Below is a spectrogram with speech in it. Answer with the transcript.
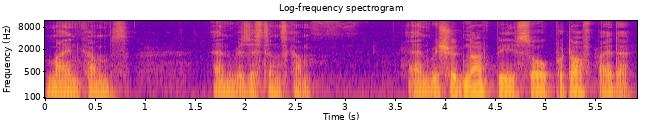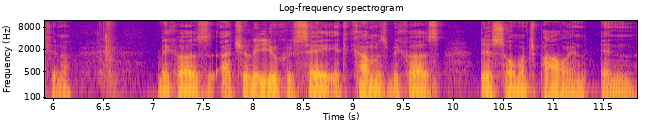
mind comes and resistance come. And we should not be so put off by that, you know, because actually you could say it comes because there's so much power in, in,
